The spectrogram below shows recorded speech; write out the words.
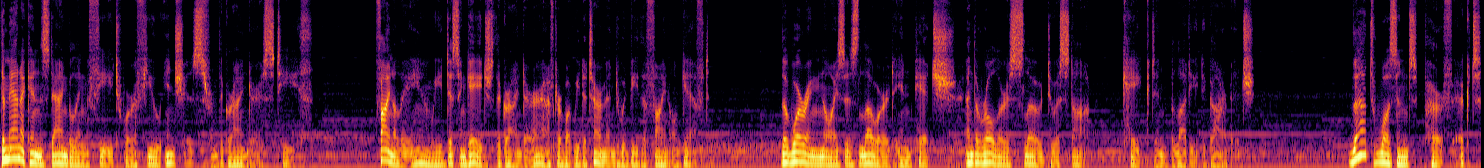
The mannequin's dangling feet were a few inches from the grinder's teeth. Finally, we disengaged the grinder after what we determined would be the final gift. The whirring noises lowered in pitch, and the rollers slowed to a stop, caked in bloodied garbage. That wasn't perfect,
